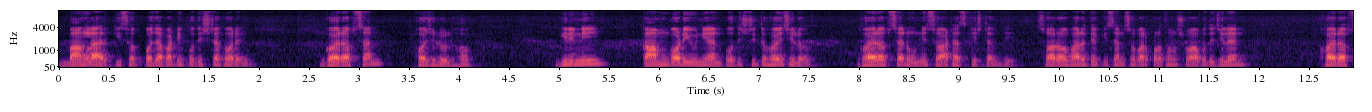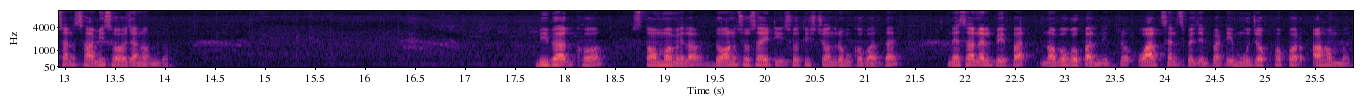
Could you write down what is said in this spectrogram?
বাংলার কৃষক প্রজাপাটি প্রতিষ্ঠা করেন অপশান ফজলুল হক। গিরিনি কামগড় ইউনিয়ন প্রতিষ্ঠিত হয়েছিল অপশান উনিশশো আঠাশ খ্রিস্টাব্দে। সর্বভারতীয় কিষাণ সভার প্রথম সভাপতি ছিলেন খয়ের অপশান স্বামী সহজানন্দ। বিভাগ খ স্তম্ভ মেলা dawn society Satishchandra Mukhopadhyay, national paper, Nabagopal Mitra, works and স্পেজেন পার্টি মুজফ্ফর আহমদ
